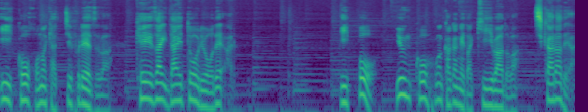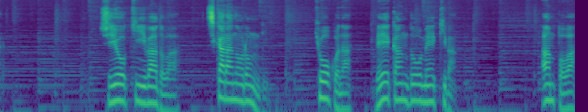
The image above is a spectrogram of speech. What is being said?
イ候補のキャッチフレーズは、経済大統領である。一方、ユン候補が掲げたキーワードは力である。主要キーワードは力の論理、強固な米韓同盟基盤、安保は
